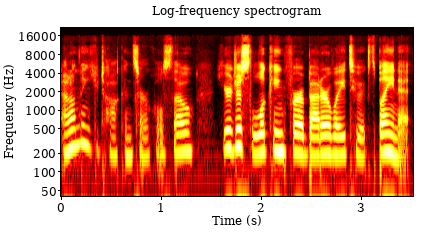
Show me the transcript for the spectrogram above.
I don't think you talk in circles though you're just looking for a better way to explain it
